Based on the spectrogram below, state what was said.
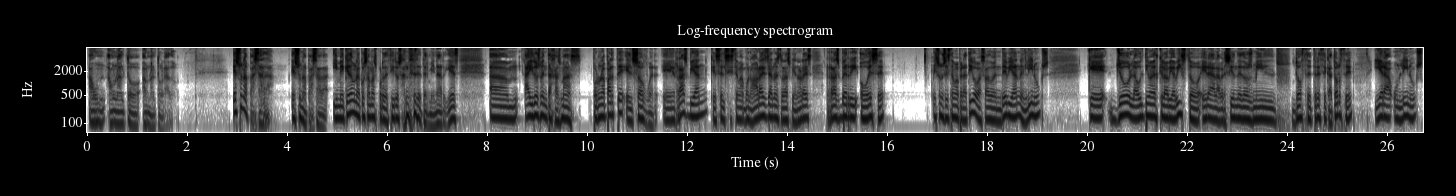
a un, a un, alto, a un alto grado. Es una pasada, es una pasada. Y me queda una cosa más por deciros antes de terminar, y es, hay dos ventajas más. Por una parte, el software. Eh, Raspbian, que es el sistema, bueno, ahora ya no es Raspbian, ahora es Raspberry OS. Es un sistema operativo basado en Debian, en Linux, que yo la última vez que lo había visto era la versión de 2012, 13, 14, y era un Linux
